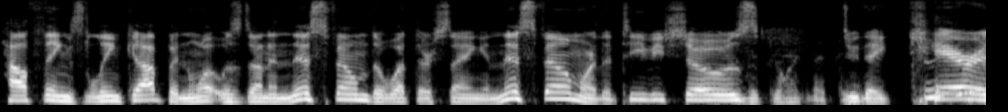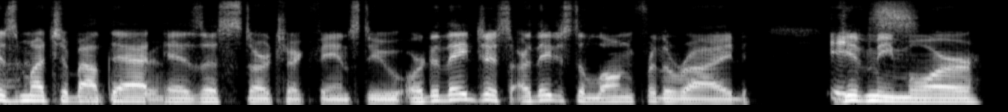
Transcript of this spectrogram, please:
how things link up and what was done in this film to what they're saying in this film or the TV shows? Do they care as much about that as us Star Trek fans do, or do they just are they just along for the ride? Give me more.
